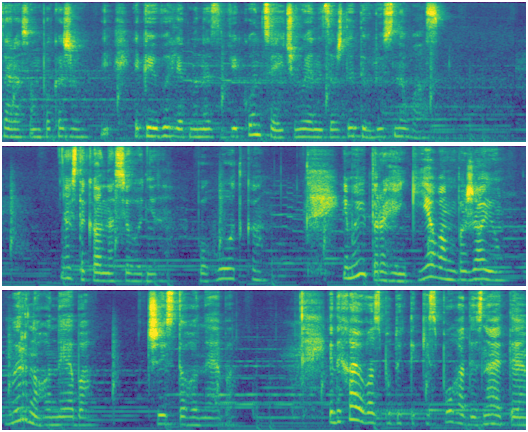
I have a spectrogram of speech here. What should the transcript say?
Зараз вам покажу, який вигляд мене з віконця і чому я не завжди дивлюсь на вас. Ось така у нас сьогодні погодка. І мої дорогенькі, я вам бажаю мирного неба, чистого неба. І нехай у вас будуть такі спогади, знаєте,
